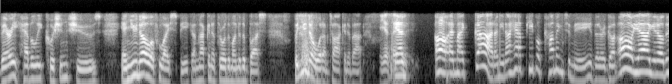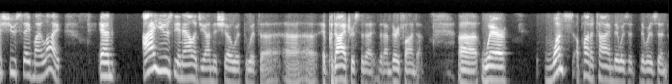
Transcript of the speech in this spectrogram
very heavily cushioned shoes. And you know of who I speak. I'm not going to throw them under the bus, but you know what I'm talking about. Yes, I and, do. Oh, and my God, I mean, I have people coming to me that are going, "Oh yeah, you know, this shoe saved my life," and I use the analogy on this show with with uh, uh, a podiatrist that I that I'm very fond of uh, where once upon a time there was a there was an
